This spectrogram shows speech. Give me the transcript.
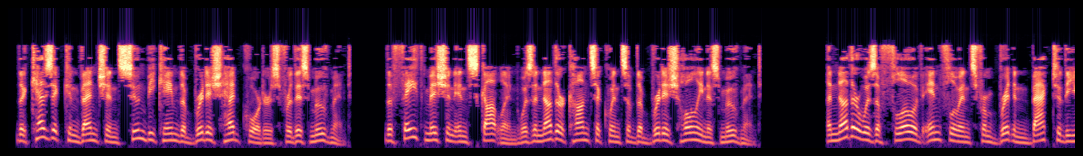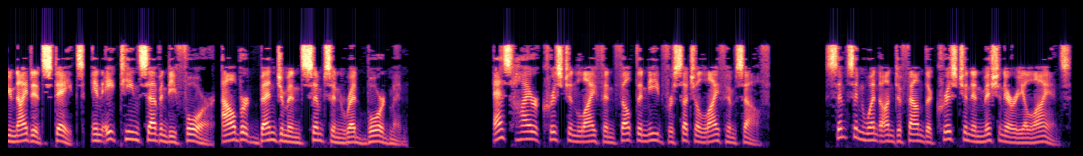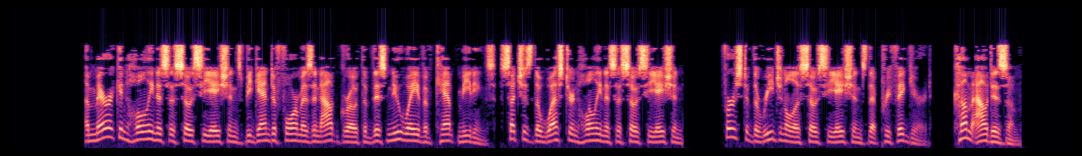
The Keswick Convention soon became the British headquarters for this movement. The Faith Mission in Scotland was another consequence of the British holiness movement. Another was a flow of influence from Britain back to the United States. In 1874, Albert Benjamin Simpson read Boardman S. higher Christian life and felt the need for such a life himself. Simpson went on to found the Christian and Missionary Alliance. American holiness associations began to form as an outgrowth of this new wave of camp meetings, such as the Western Holiness Association—first of the regional associations that prefigured, "'Come Outism'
